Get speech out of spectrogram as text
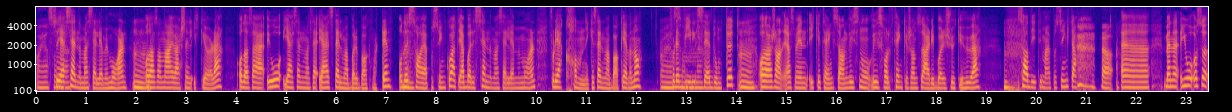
Oh, ja, Så sånn, jeg ja. sender meg selv hjem i morgen. Og da sa han nei, vær snill, ikke gjør det. Og da sa jeg jo, jeg, meg selv, jeg steller meg bare bak Martin. Og det sa jeg på synko, at jeg bare sender meg selv hjem i morgen. Fordi jeg kan ikke stelle meg bak Even nå. Oh, ja, For det sånn, vil ja. se dumt ut. Og det var sånn, Jasmin, ikke tenk sånn. Hvis, no, hvis folk tenker sånn, så er de bare sjuke i huet. Sa de til meg på synk, da. Ja. Eh, men eh, jo, også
